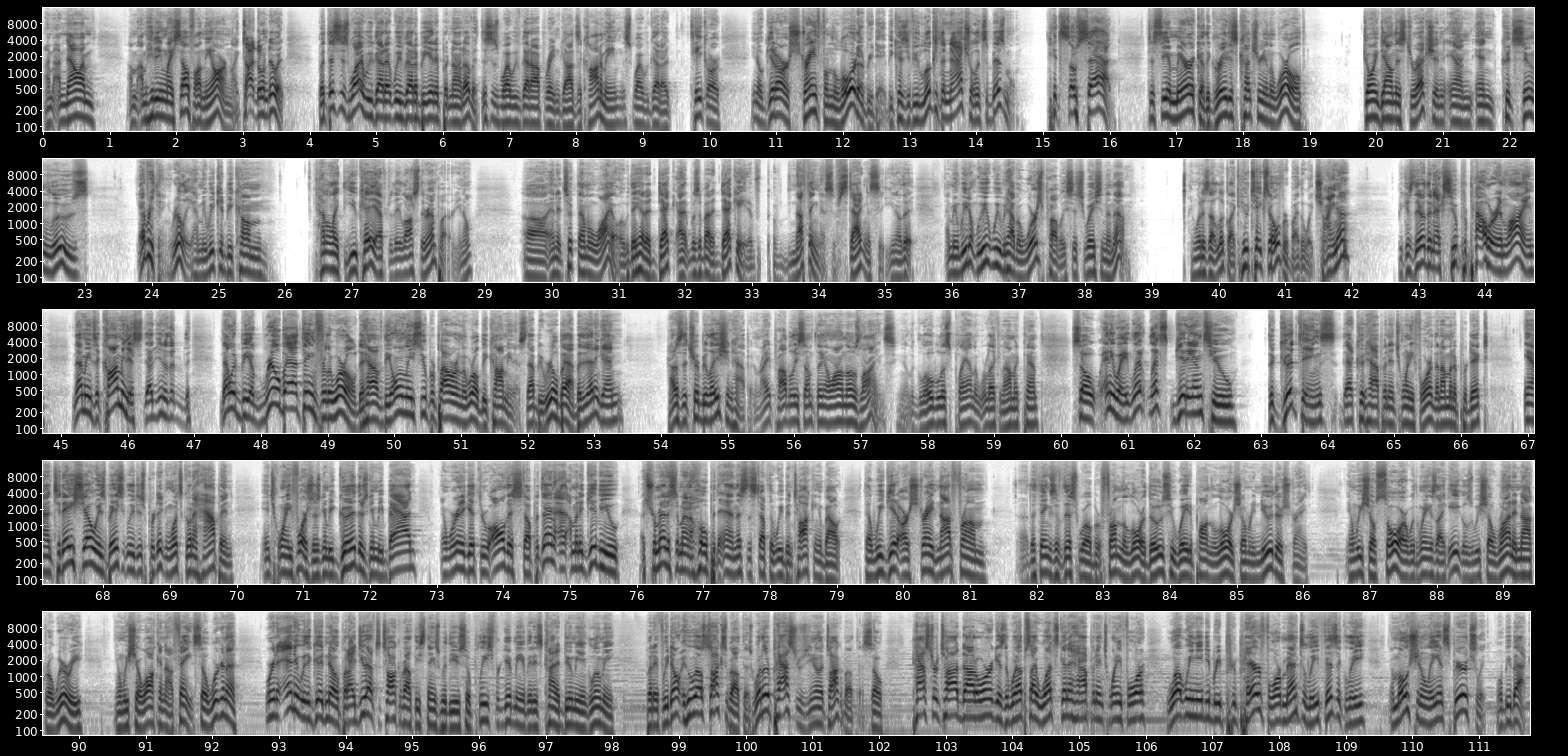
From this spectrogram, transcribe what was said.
I'm, I'm now I'm, I'm, I'm hitting myself on the arm like, Todd, don't do it. But this is why we've got to we've got to be in it, but not of it. This is why we've got to operate in God's economy. This is why we've got to take our, you know, get our strength from the Lord every day. Because if you look at the natural, it's abysmal. It's so sad to see America, the greatest country in the world, going down this direction and and could soon lose everything. Really, I mean, we could become kind of like the UK after they lost their empire. You know. Uh, and it took them a while. They had a dec. Uh, it was about a decade of, of nothingness, of stagnancy. You know that. I mean, we don't. We, we would have a worse probably situation than them. And what does that look like? Who takes over? By the way, China, because they're the next superpower in line. And that means the communists. That you know the that would be a real bad thing for the world to have the only superpower in the world be communist. That'd be real bad. But then again, how does the tribulation happen, right? Probably something along those lines. You know, the globalist plan, the World Economic Plan. So anyway, let let's get into the good things that could happen in 24 that I'm going to predict. And today's show is basically just predicting what's going to happen in 24. So there's going to be good, there's going to be bad, and we're going to get through all this stuff. But then uh, I'm going to give you a tremendous amount of hope at the end. This is the stuff that we've been talking about that we get our strength not from uh, the things of this world, but from the Lord. Those who wait upon the Lord shall renew their strength, and we shall soar with wings like eagles. We shall run and not grow weary, and we shall walk and not faint. So we're gonna we're gonna end it with a good note. But I do have to talk about these things with you. So please forgive me if it is kind of doomy and gloomy. But if we don't, who else talks about this? What other pastors you know that talk about this? So PastorTodd.org is the website. What's going to happen in 24? What we need to be prepared for mentally, physically, emotionally, and spiritually. We'll be back.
